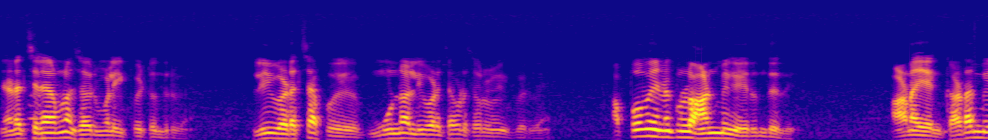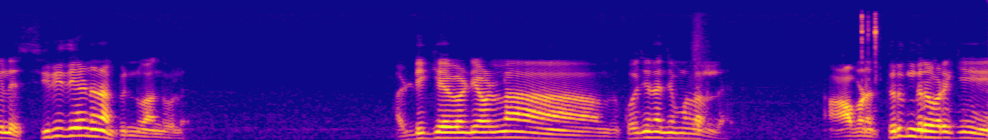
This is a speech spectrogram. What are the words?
நினச்ச நேரம்லாம் சபரிமலைக்கு போயிட்டு வந்துடுவேன் லீவ் அடைச்சா போய் மூணு நாள் லீவ் அடைச்சா கூட சபரிமலைக்கு போயிடுவேன். அப்போவும் எனக்குள்ள ஆன்மீகம் இருந்தது. ஆனால் என் கடமையில் சிறிதேன்னு நான் பின் வாங்கவில்லை அடிக்க வேண்டியவள்லாம் கொஞ்ச நஞ்சமெல்லாம் இல்லை. அவனை திருந்துற வரைக்கும்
